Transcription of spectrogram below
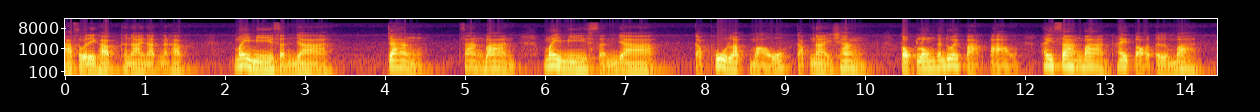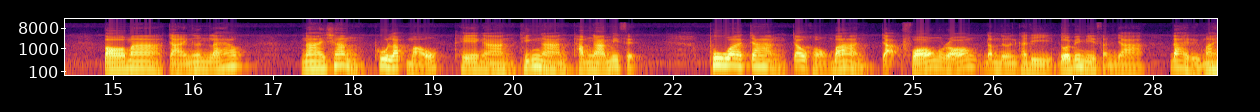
ครับ สวัสดีครับ ทนายนัทนะครับ ไม่มีสัญญาจ้างสร้างบ้าน ไม่มีสัญญากับผู้รับเหมากับนายช่าง ตกลงกันด้วยปากเปล่า ให้สร้างบ้านให้ต่อเติมบ้าน ต่อมาจ่ายเงินแล้ว นายช่างผู้รับเหมาเทงาน ทิ้งงานทำงานไม่เสร็จ ผู้ว่าจ้างเจ้าของบ้านจะฟ้องร้องดำเนินคดี โดยไม่มีสัญญาได้หรือไม่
